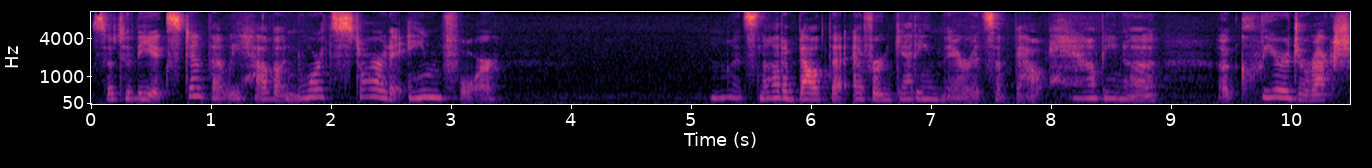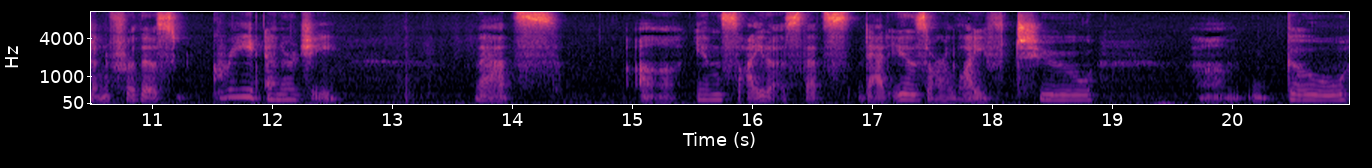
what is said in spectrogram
So, to the extent that we have a North Star to aim for, it's not about the ever getting there, it's about having a, a clear direction for this great energy that's uh, inside us, that's, that is our life to um, go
